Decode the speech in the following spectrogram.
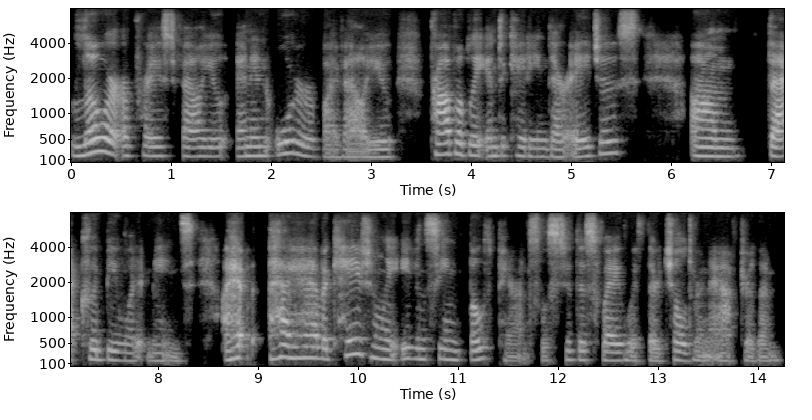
lower appraised value and in order by value, probably indicating their ages. Um, that could be what it means. I have, I have occasionally even seen both parents listed this way with their children after them.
